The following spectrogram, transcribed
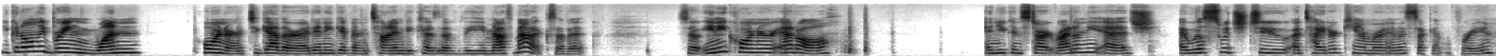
You can only bring one corner together at any given time because of the mathematics of it. So any corner at all, and you can start right on the edge. I will switch to a tighter camera in a second for you.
